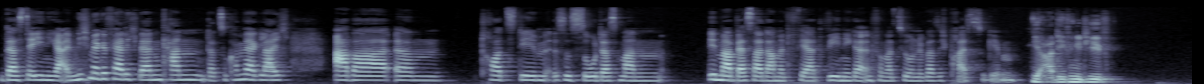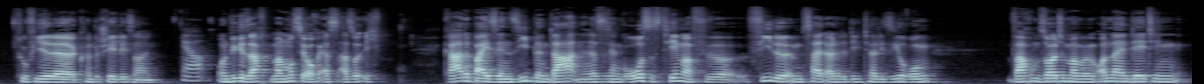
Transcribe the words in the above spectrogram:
dass derjenige einem nicht mehr gefährlich werden kann. Dazu kommen wir ja gleich. Aber ähm, trotzdem ist es so, dass man immer besser damit fährt, weniger Informationen über sich preiszugeben. ja, definitiv. Zu viel äh, könnte schädlich sein. Ja. Und wie gesagt, man muss ja auch erst, also ich, gerade bei sensiblen Daten, das ist ja ein großes Thema für viele im Zeitalter der Digitalisierung, warum sollte man beim Online-Dating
